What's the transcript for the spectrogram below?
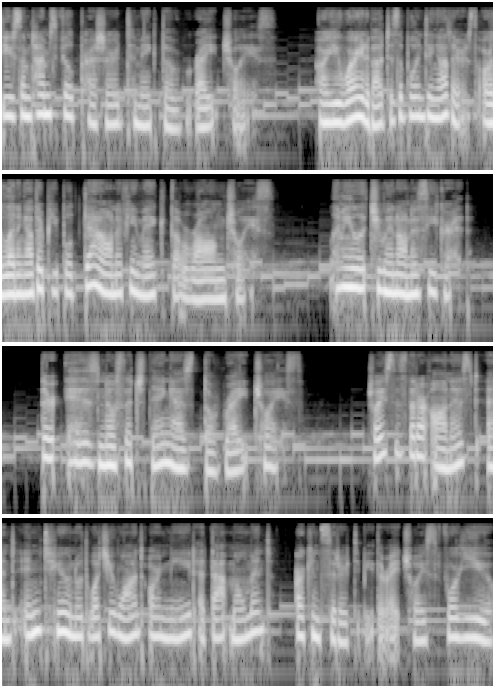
Do you sometimes feel pressured to make the right choice? Are you worried about disappointing others or letting other people down if you make the wrong choice? Let me let you in on a secret. There is no such thing as the right choice. Choices that are honest and in tune with what you want or need at that moment are considered to be the right choice for you.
